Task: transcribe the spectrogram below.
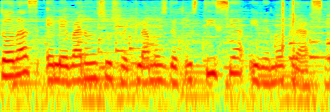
Todas elevaron sus reclamos de justicia y democracia.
